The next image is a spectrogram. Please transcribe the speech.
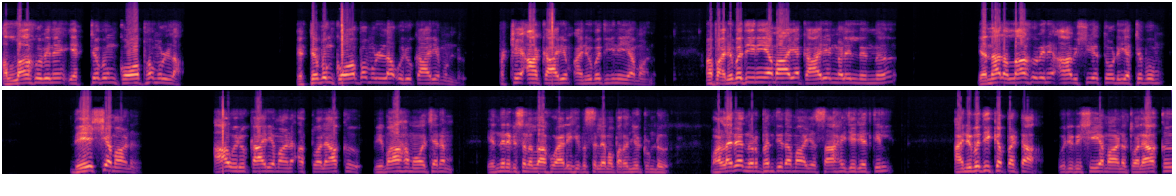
അള്ളാഹുവിന് ഏറ്റവും കോപമുള്ള ഏറ്റവും കോപമുള്ള ഒരു കാര്യമുണ്ട്. പക്ഷേ ആ കാര്യം അനുവദനീയമാണ്. അപ്പൊ അനുവദനീയമായ കാര്യങ്ങളിൽ നിന്ന് എന്നാൽ അള്ളാഹുവിന് ആ വിഷയത്തോട് ഏറ്റവും ദേഷ്യമാണ്. ആ ഒരു കാര്യമാണ് അത്വലാക്ക് വിവാഹമോചനം എന്ന് നബി സല്ലാഹു അലഹി വസ്ലമ പറഞ്ഞിട്ടുണ്ട്. വളരെ നിർബന്ധിതമായ സാഹചര്യത്തിൽ അനുവദിക്കപ്പെട്ട ഒരു വിഷയമാണ് ത്വലാക്ക്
